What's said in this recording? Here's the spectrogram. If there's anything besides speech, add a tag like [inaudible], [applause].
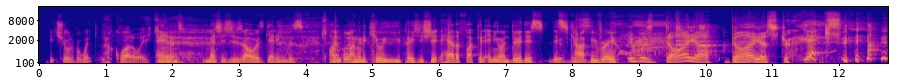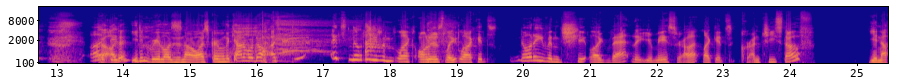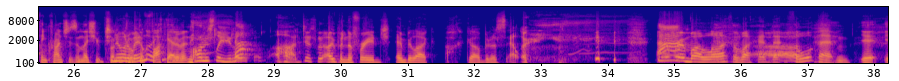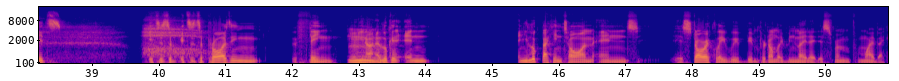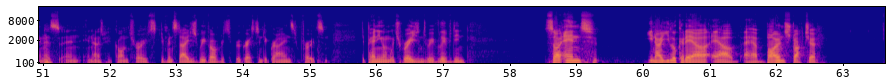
a bit short of a week. Not quite a week. Yeah. And the messages I was getting was, [laughs] I'm, I'm going to kill you, you piece of shit. How the fuck can anyone do this? This It can't was- be real. It was dire, dire [laughs] straight. yes. [laughs] I did- you didn't realise there's no ice cream on the carnivore [laughs] diet. it's not even like honestly, like it's not even shit like that that you miss, right? Like it's crunchy stuff. yeah, nothing crunches unless you, Do you know what I mean? the Like, fuck out of it. Honestly, you look. [laughs] oh, I just would open the fridge and be like, "Oh, got a bit of celery." [laughs] Never in my life have I had that Uh, thought pattern. yeah, it's it's a it's a surprising thing, you know. Mm. And look at and and you look back in time, and historically we've been predominantly been meat eaters from from way back, Mm. and as and, and as we've gone through different stages, we've obviously progressed into grains and fruits, and depending on which regions we've lived in. So and you know, you look at our our our bone structure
